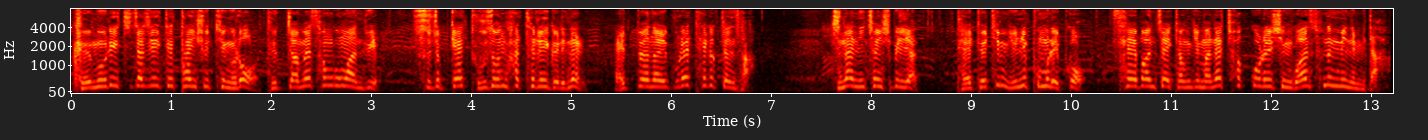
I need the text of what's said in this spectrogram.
그물이 찢어질 듯한 슈팅으로 득점에 성공한 뒤 수줍게 두 손 하트를 그리는 앳된 얼굴의 태극전사. 지난 2011년 대표팀 유니폼을 입고 세 번째 경기만에 첫 골을 신고한 손흥민입니다.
